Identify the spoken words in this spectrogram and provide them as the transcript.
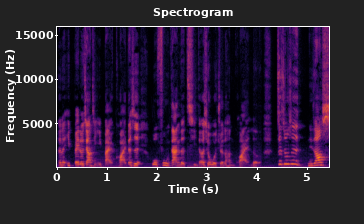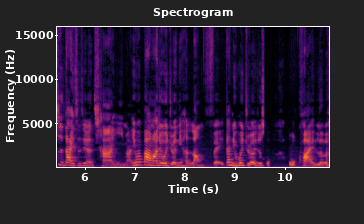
可能一杯都将近一百块，但是我负担得起的，而且我觉得很快乐。这就是你知道世代之间的差异嘛？因为爸妈就会觉得你很浪费，但你会觉得就是我快乐。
